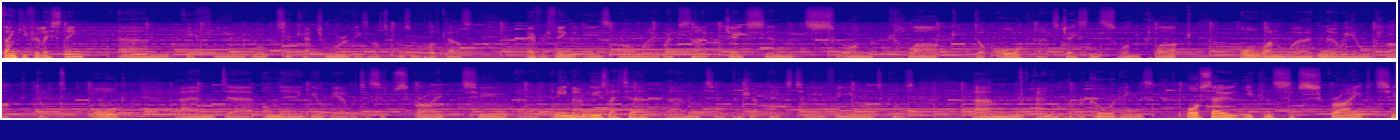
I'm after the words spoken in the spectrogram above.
thank you for listening. Um, if you want to catch more of these articles and podcasts, everything is on my website, jasonswanclark.org. That's Jason Swan Clark, all one word, noeonclark.org. And uh, on there, you'll be able to subscribe to uh, an email newsletter um, to push updates to you for new articles um, and all the recordings. Also, you can subscribe to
